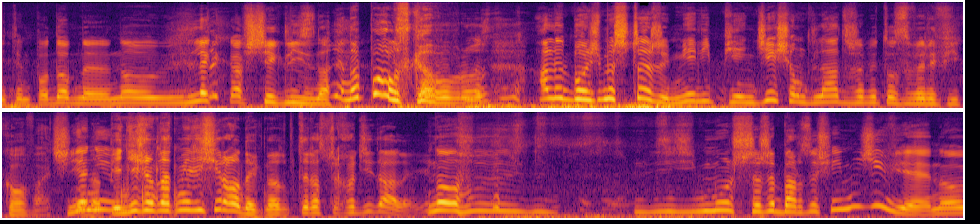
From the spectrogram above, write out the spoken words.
i tym podobne. No, lekka wścieklizna. Nie no, Polska po prostu. Ale bądźmy szczerzy, mieli 50 lat, żeby to zweryfikować. Ja no, 50 lat mieli środek, no teraz przechodzi dalej. No, szczerze, bardzo się im dziwię. No,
